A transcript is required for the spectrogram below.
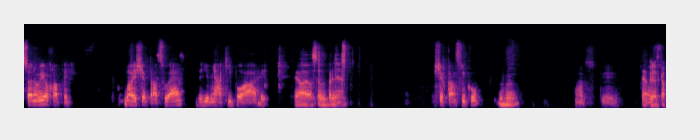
Co je novýho chlapi? Kuba ještě pracuje, vidím nějaký poháry. Jo, jo, jsem v Brně. Ještě v kanclíku? Mhm. Hezky. To je dneska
